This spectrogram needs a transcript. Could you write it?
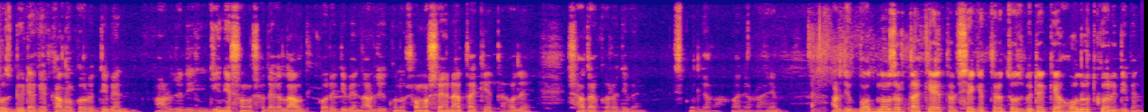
তসবিটাকে কালো করে দিবেন, আর যদি জিনের সমস্যা থাকে লাল করে দিবেন, আর যদি কোনো সমস্যায় না থাকে, তাহলে সাদা করে দিবেন। বিসমিল্লাহ রহমান রাহিম। আর যদি বদনজর থাকে, তাহলে সেক্ষেত্রে তসবিটাকে হলুদ করে দিবেন।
